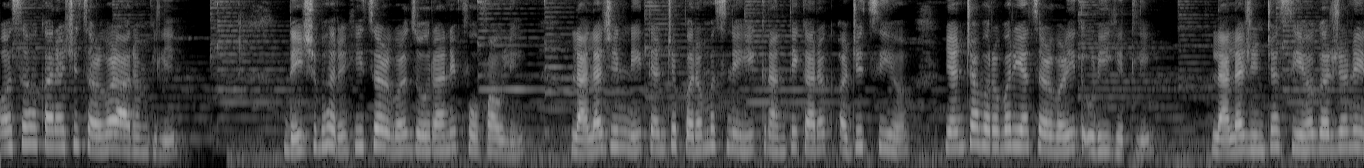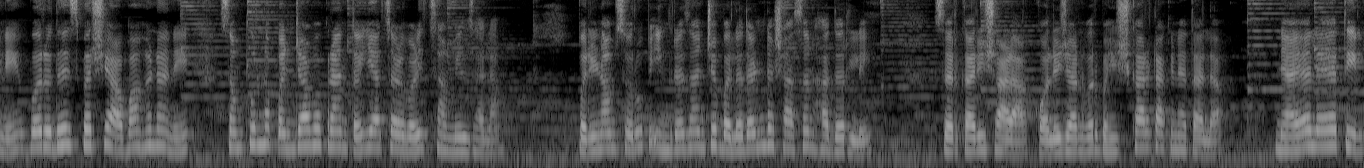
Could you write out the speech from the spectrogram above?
असहकाराची चळवळ आरंभिली. देशभर ही चळवळ जोराने फोफावली. लालाजींनी त्यांचे परमस्नेही क्रांतिकारक अजित सिंह यांच्याबरोबर या चळवळीत उडी घेतली. लालाजींच्या सिंहगर्जनेने व हृदयस्पर्शी आवाहनाने संपूर्ण पंजाब प्रांत या चळवळीत सामील झाला. परिणामस्वरूप इंग्रजांचे बलदंड शासन हादरले. सरकारी शाळा कॉलेजांवर बहिष्कार टाकण्यात आला. न्यायालयातील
